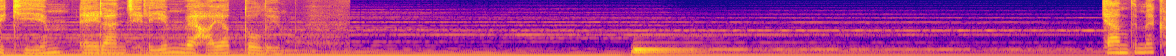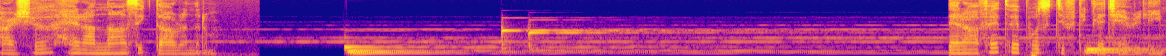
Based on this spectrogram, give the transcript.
zekiyim, eğlenceliyim ve hayat doluyum. Kendime karşı her an nazik davranırım. Zarafet ve pozitiflikle çevriliyim.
